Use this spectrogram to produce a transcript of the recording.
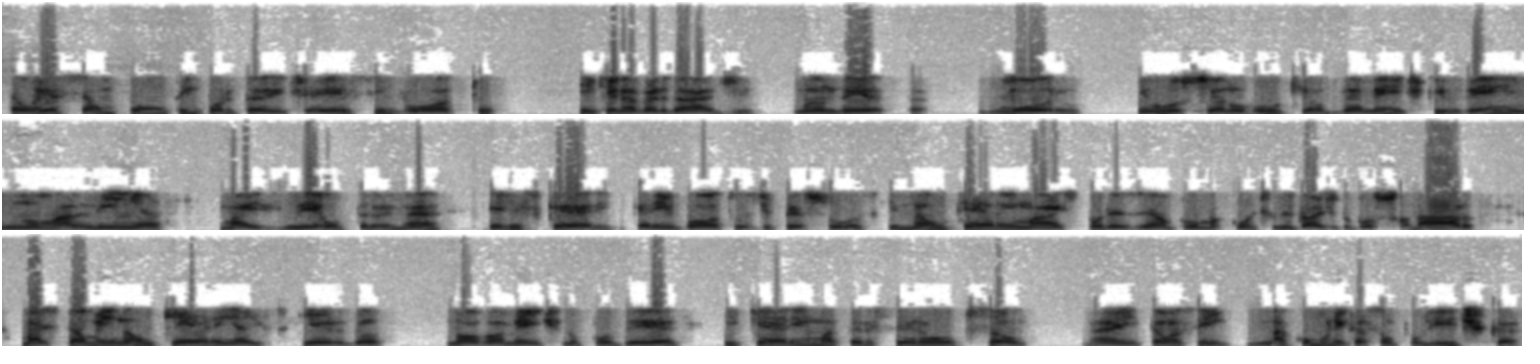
Então, esse é um ponto importante, é esse voto em que, na verdade, Mandetta, Moro e o Luciano Huck, obviamente, que vem numa linha mais neutra, né? Eles querem, querem votos de pessoas que não querem mais, por exemplo, uma continuidade do Bolsonaro, mas também não querem a esquerda novamente no poder e querem uma terceira opção. Né? Então, assim, na comunicação política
